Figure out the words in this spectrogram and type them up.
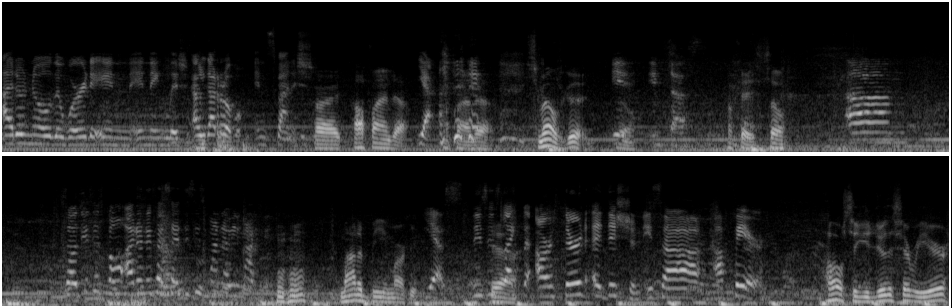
I don't know the word in, in English. Algarrobo in Spanish. All right, I'll find out. Yeah. I'll find out. Smells good. It, so. it does. Okay, so, Um, so this is I don't know if I said this is Manabi Market. mm-hmm. Manabi Market. Yes, this is Yeah. like the, our third edition. It's a, a fair. Oh, so you do this every year?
